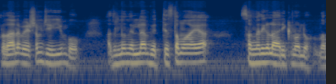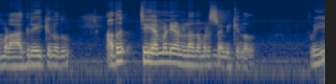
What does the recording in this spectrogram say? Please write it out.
പ്രധാന വേഷം ചെയ്യുമ്പോൾ അതിൽ നിന്നെല്ലാം വ്യത്യസ്തമായ സംഗതികളായിരിക്കണമല്ലോ നമ്മൾ ആഗ്രഹിക്കുന്നതും. അത് ചെയ്യാൻ വേണ്ടിയാണല്ലോ നമ്മൾ ശ്രമിക്കുന്നത്. അപ്പോൾ ഈ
